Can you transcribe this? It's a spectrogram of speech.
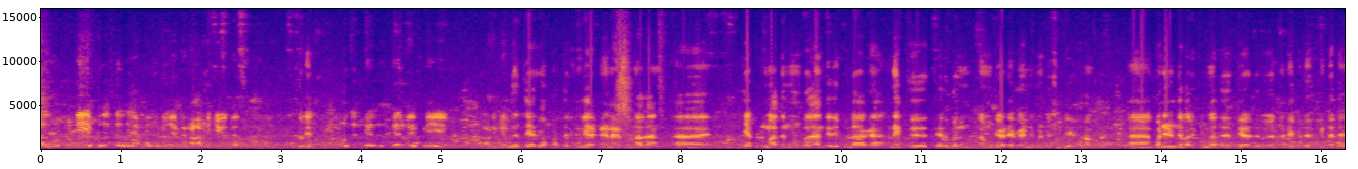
அது முன்னாடி பொது தேர்தல் எப்போ முடியும் நடவடிக்கைகள்? புரியுது. பொது தேர்வு தேர்வு எப்படி இந்த தேர்வை பொறுத்த வரைக்கும் ஏற்கனவே நாங்கள் சொன்னதான் ஏப்ரல் மாதம் ஒன்பதாம் தேதிக்குள்ளாக அனைத்து தேர்வுகளும் முடிவடைய வேண்டும் என்று சொல்லியிருக்கிறோம். பன்னிரெண்டு வரைக்கும் அது தேர்தல் நடைபெற இருக்கின்றது.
